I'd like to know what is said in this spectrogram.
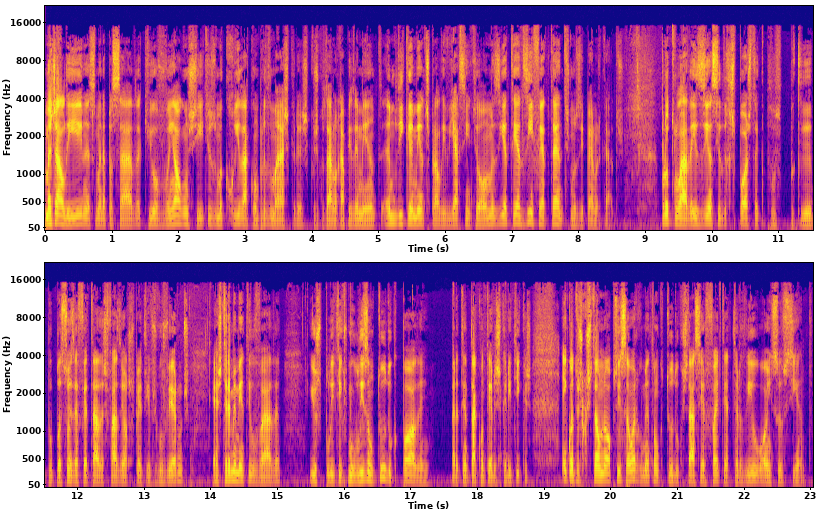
mas já li na semana passada que houve em alguns sítios uma corrida à compra de máscaras, que esgotaram rapidamente, a medicamentos para aliviar sintomas e até desinfetantes nos hipermercados. Por outro lado, a exigência de resposta que, que populações afetadas fazem aos respectivos governos é extremamente elevada e os políticos mobilizam tudo o que podem para tentar conter as críticas, enquanto os que estão na oposição argumentam que tudo o que está a ser feito é tardio ou insuficiente.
